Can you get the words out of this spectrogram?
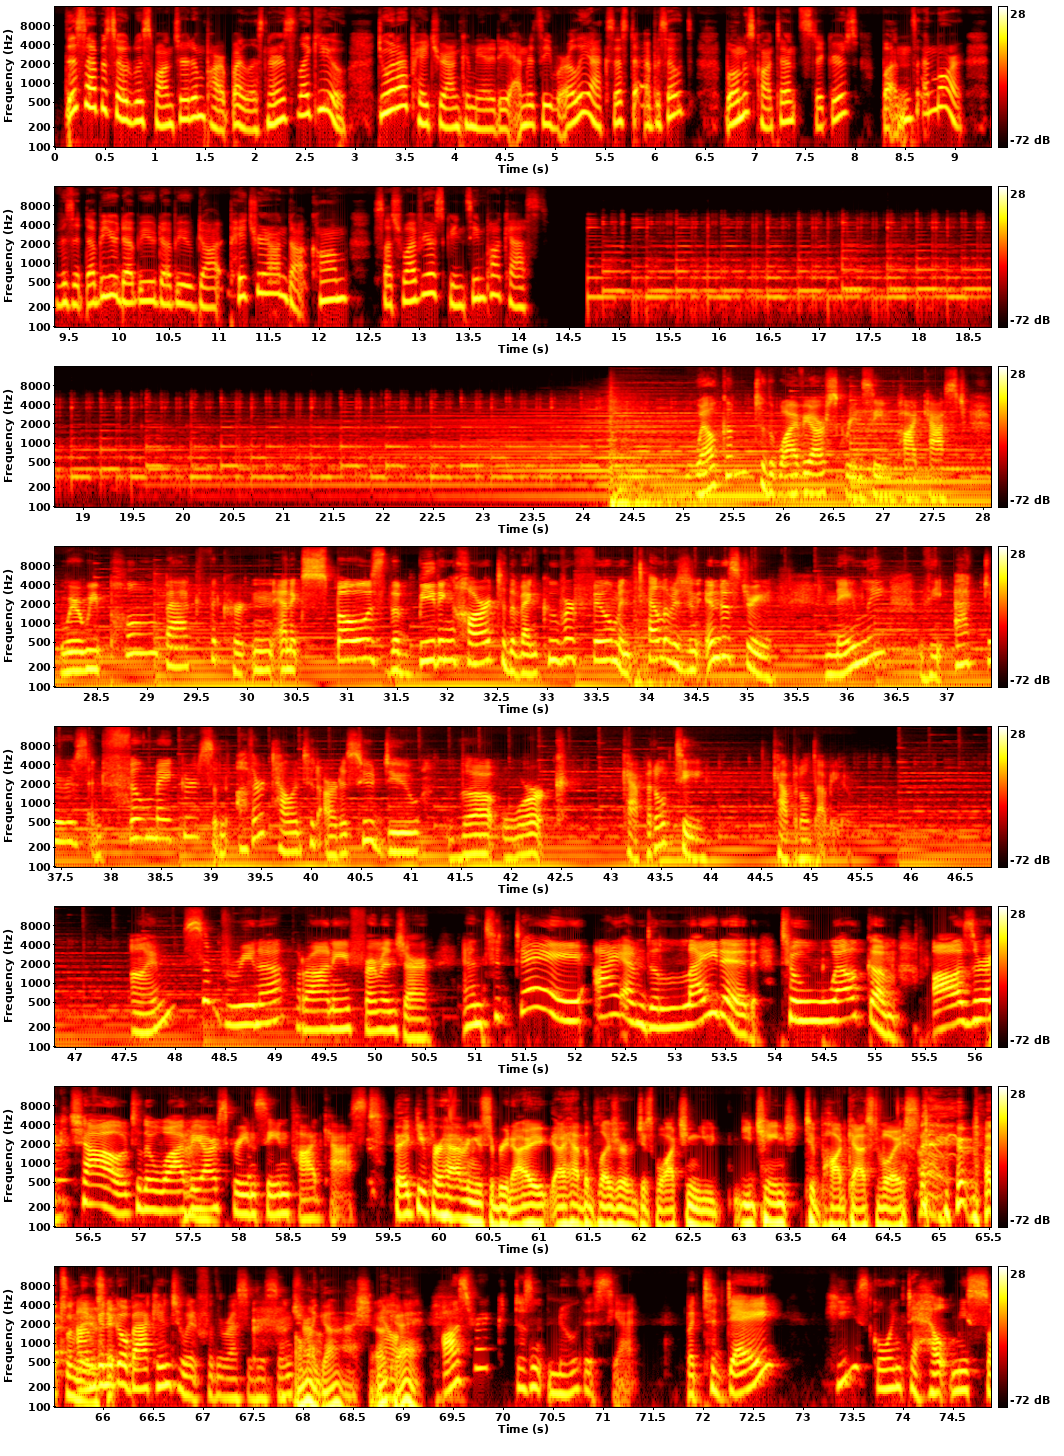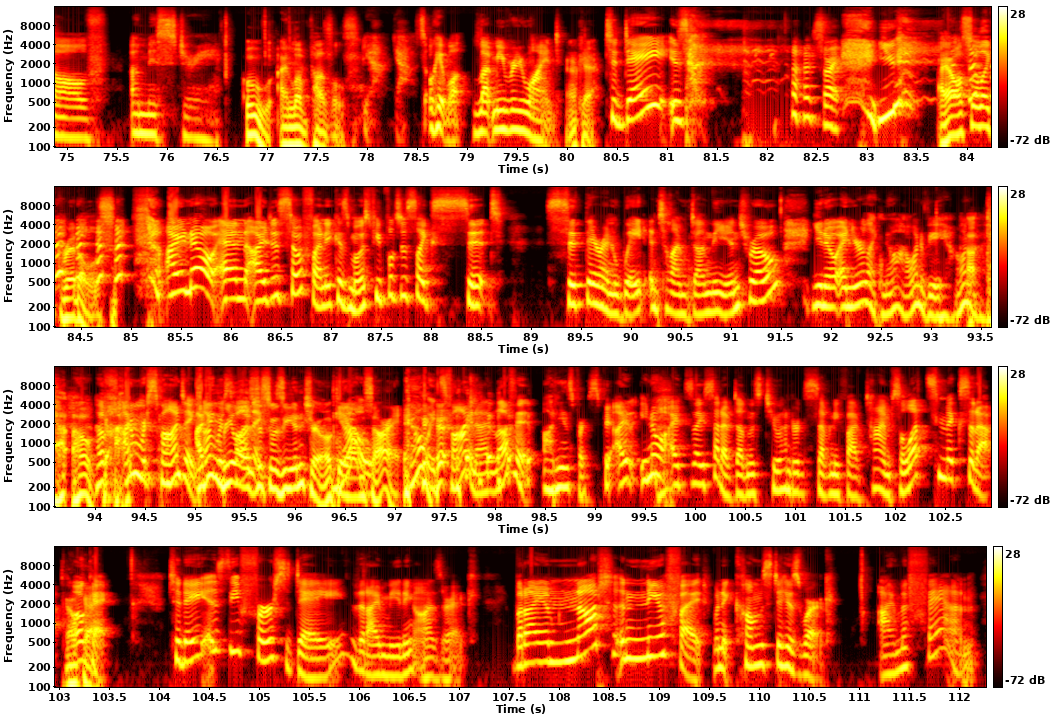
This episode was sponsored in part by listeners like you. Join our Patreon community and receive early access to episodes, bonus content, stickers, buttons, and more. Visit www.patreon.com slash Podcast. Welcome to the YVR Screen Scene podcast, where we pull back the curtain and expose the beating heart to the Vancouver film and television industry, namely the actors and filmmakers and other talented artists who do the work. Capital T, capital W. I'm Sabrina Rani Furminger, and today I am delighted to welcome Osric Chau to the YVR Screen Scene podcast. Thank you for having me, Sabrina. I, I had the pleasure of just watching you you change to podcast voice. Oh. That's amazing. I'm going to go back into it for the rest of this intro. Oh my gosh. Now, Okay. Osric doesn't know this yet, but today he's going to help me solve a mystery. Oh, I love puzzles. Yeah, yeah. So, okay, well, let me rewind. Okay. Today is. I'm sorry. You. I also like riddles. I know, and I just so funny because most people just like sit sit there and wait until I'm done the intro, you know, and you're like, no, I want to be. I Uh, wanna, ca- oh, Oh, I'm responding. I didn't I'm realize this was the intro. Okay, No. I'm sorry. no, it's fine. I love it. Audience participation. I, you know, as I said, I've done this 275 times. So let's mix it up. Okay. Okay. Today is the first day that I'm meeting Osric, but I am not a neophyte when it comes to his work. I'm a fan.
